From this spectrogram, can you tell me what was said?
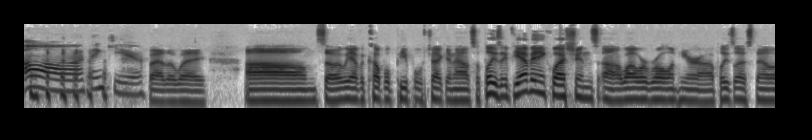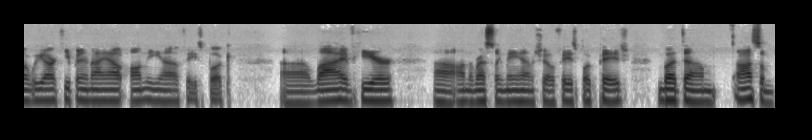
Oh, thank you. by the way. Um, so we have a couple people checking out. So please, if you have any questions uh, while we're rolling here, uh, please let us know. We are keeping an eye out on the uh, Facebook uh, live here uh, on the Wrestling Mayhem Show Facebook page. But um, awesome.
